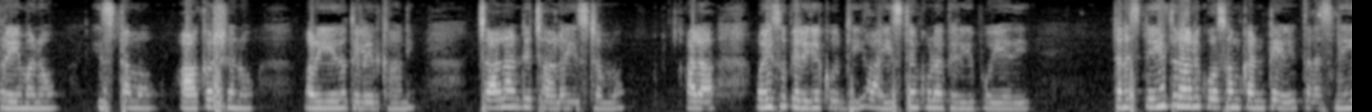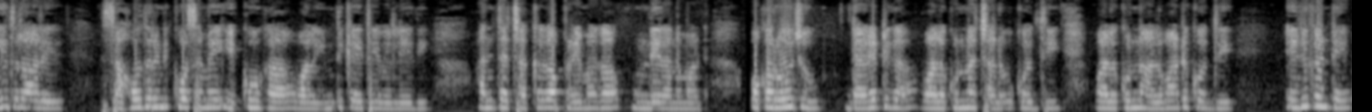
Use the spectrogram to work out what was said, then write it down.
ప్రేమను ఇష్టము ఆకర్షణ మరి ఏదో తెలియదు కానీ చాలా అంటే చాలా ఇష్టము. అలా వయసు పెరిగే కొద్దీ ఆ ఇష్టం కూడా పెరిగిపోయేది. తన స్నేహితురాలి కోసం కంటే తన స్నేహితురాలి సహోదరుని కోసమే ఎక్కువగా వాళ్ళ ఇంటికైతే వెళ్ళేది. అంత చక్కగా ప్రేమగా ఉండేదన్నమాట. ఒకరోజు డైరెక్ట్గా వాళ్ళకున్న చనువు కొద్దీ వాళ్ళకున్న అలవాటు కొద్దీ ఎందుకంటే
